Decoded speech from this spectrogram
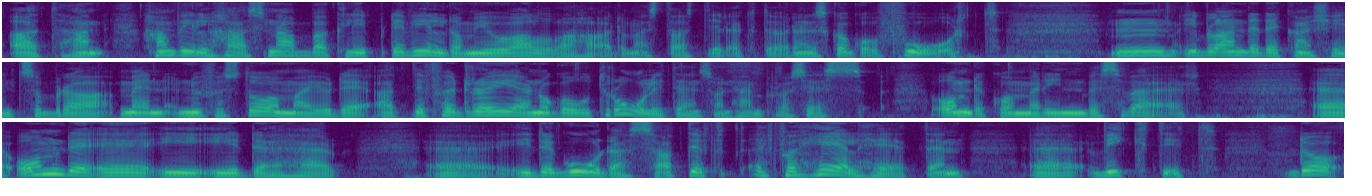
att han, han vill ha snabba klipp, det vill de ju alla ha, de här stadsdirektörerna, det ska gå fort. Mm, ibland är det kanske inte så bra, men nu förstår man ju det att det fördröjer något otroligt en sån här process om det kommer in besvär. Eh, om det är i, i det här Eh, i det godas, att det är för helheten eh, viktigt, då,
